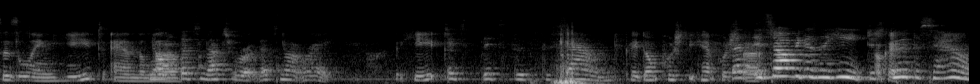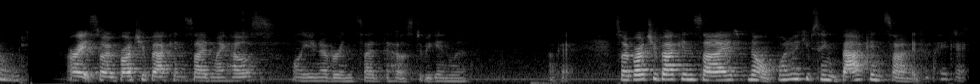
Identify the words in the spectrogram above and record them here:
sizzling heat and the No, loud that's that's right. That's not right. The heat. It's it's the the sound. Okay, don't push. You can't push That, that. it's not because of the heat. Just Okay. do it the sound. All right, so I brought you back inside my house. Well, you're never inside the house to begin with. Okay, so I brought you back inside. No, why do I keep saying back inside? Okay.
